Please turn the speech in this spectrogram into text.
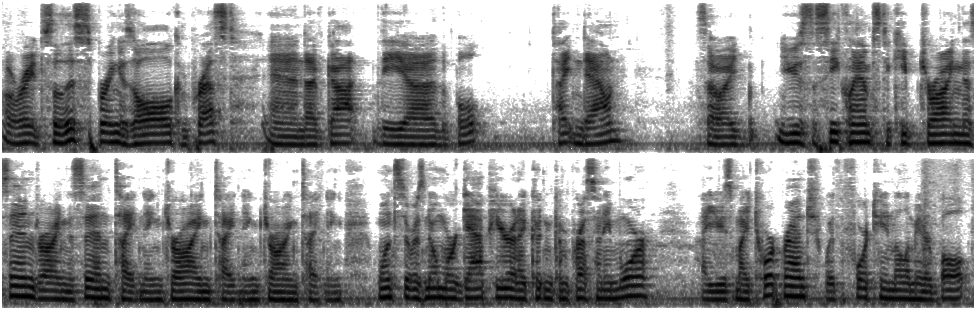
All right, so this spring is all compressed and I've got the, uh, the bolt tightened down. So I use the C-clamps to keep drawing this in, drawing this in, tightening, drawing, tightening, drawing, tightening. Once there was no more gap here and I couldn't compress anymore, I used my torque wrench with a 14 millimeter bolt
